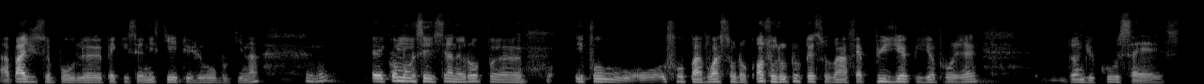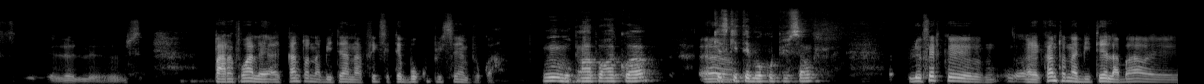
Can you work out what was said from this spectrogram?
à part juste pour le percussionniste qui est toujours au Burkina, Mhm. et comme on sait ici en Europe, euh, il faut, faut pas voir re- on se retrouve très souvent à faire plusieurs, plusieurs projets. Donc, du coup, c'est le- le- par rapport à la- quand on habitait en Afrique, c'était beaucoup plus simple, quoi. Hmm, par rapport à quoi? Qu'est-ce Euh, qui était beaucoup plus simple? le fait que euh, quand on habitait là-bas, euh,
